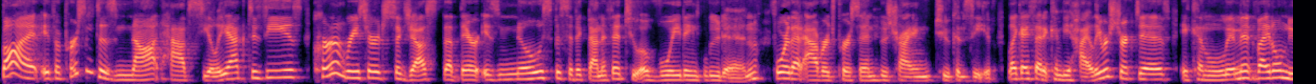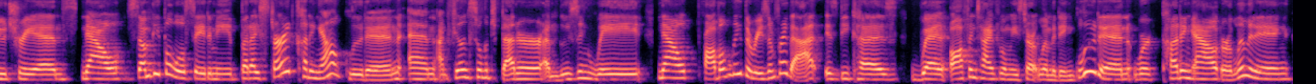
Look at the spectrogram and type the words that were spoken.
But if a person does not have celiac disease, current research suggests that there is no specific benefit to avoiding gluten for that average person who's trying to conceive. Like I said, it can be highly restrictive. It can limit vital nutrients. Now, some people will say to me, but I started cutting out gluten and I'm feeling so much better. I'm losing weight. Now, probably the reason for that is because when oftentimes when we start limiting gluten, we're cutting out or limiting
